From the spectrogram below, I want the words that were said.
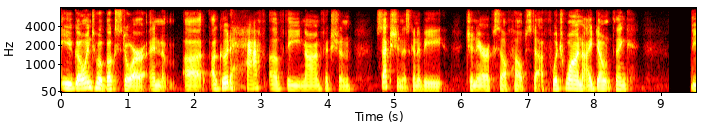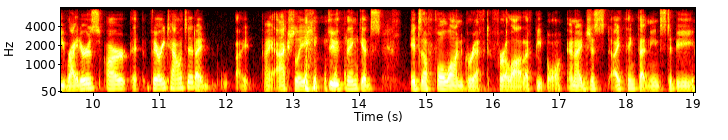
you go into a bookstore and uh, a good half of the nonfiction section is going to be generic self-help stuff. Which one I don't think the writers are uh, very talented. I I, I actually do think it's it's a full-on grift for a lot of people, and I just I think that needs to be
